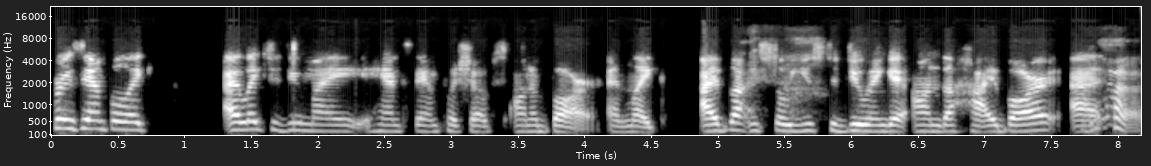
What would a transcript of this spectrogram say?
for example like I like to do my handstand push-ups on a bar and like I've gotten so used to doing it on the high bar at yeah.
